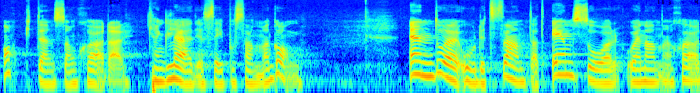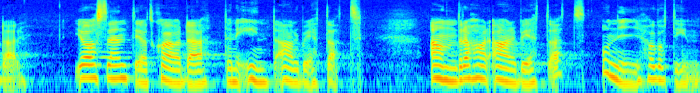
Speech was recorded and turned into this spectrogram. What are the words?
och den som skördar kan glädja sig på samma gång. Ändå är ordet sant att en sår och en annan skördar. Jag har sänt er att skörda där ni inte arbetat. Andra har arbetat och ni har gått in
